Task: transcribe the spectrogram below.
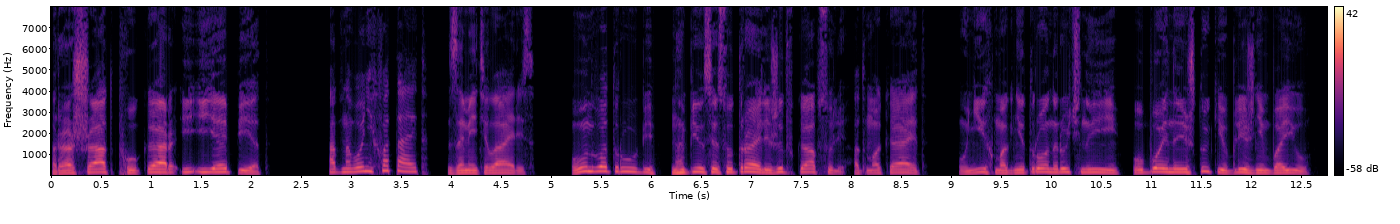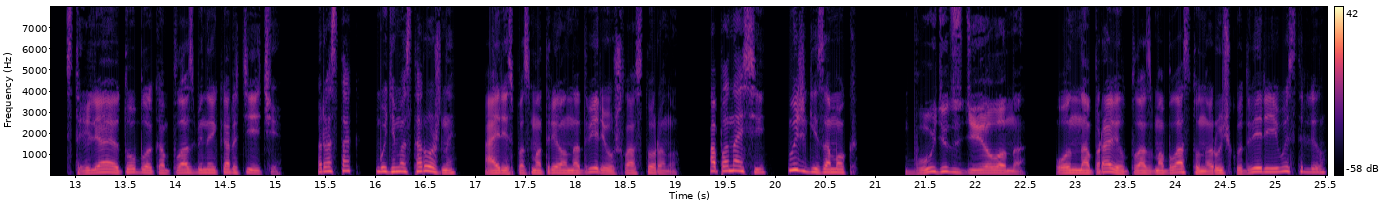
Рашат, Пхукар и Иопет. Одного не хватает, заметила Айрис. Он в отрубе, напился с утра и лежит в капсуле, отмокает. У них магнетроны ручные, убойные штуки в ближнем бою. Стреляют облаком плазменной картечи. Раз так, будем осторожны. Айрис посмотрела на дверь и ушла в сторону. Апанасий, выжги замок. Будет сделано. Он направил плазмобласту на ручку двери и выстрелил.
